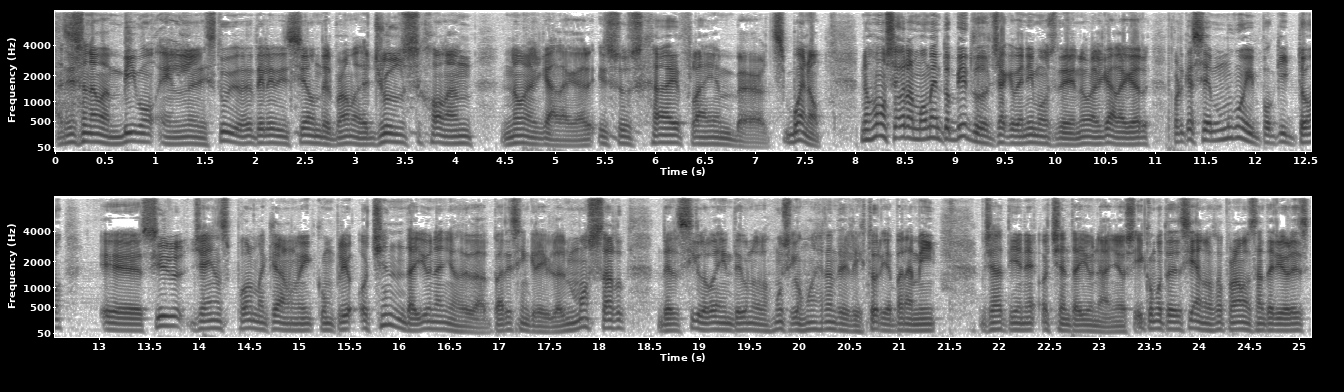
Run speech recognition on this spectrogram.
Así sonaba en vivo en el estudio de televisión del programa de Jules Holland, Noel Gallagher y sus High Flying Birds. Bueno, nos vamos ahora al momento Beatles, ya que venimos de Noel Gallagher, porque hace muy poquito eh, Sir James Paul McCartney cumplió 81 años de edad. Parece increíble. El Mozart del siglo XX, uno de los músicos más grandes de la historia para mí, ya tiene 81 años. Y como te decía en los dos programas anteriores,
